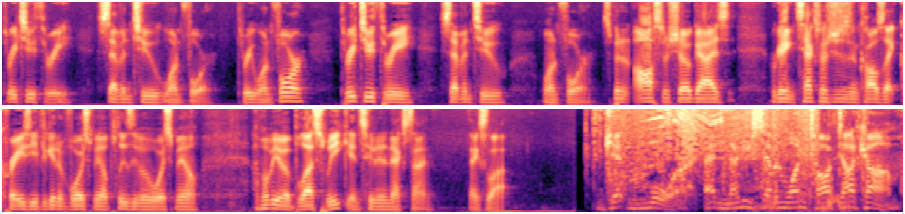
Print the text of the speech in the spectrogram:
323 7214. 314 323 7214. It's been an awesome show, guys. We're getting text messages and calls like crazy. If you get a voicemail, please leave a voicemail. I hope you have a blessed week and tune in next time. Thanks a lot. Get more at 971talk.com.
